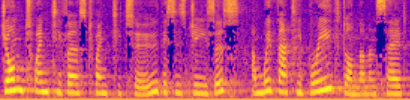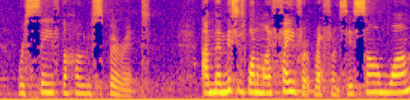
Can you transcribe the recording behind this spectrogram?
John 20, verse 22, this is Jesus, and with that he breathed on them and said, Receive the Holy Spirit. And then this is one of my favourite references Psalm 1.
